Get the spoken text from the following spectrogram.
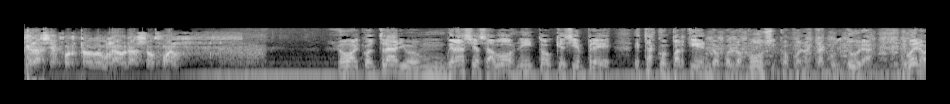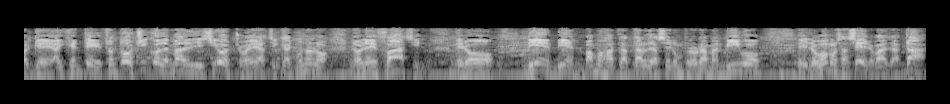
gracias por todo, un abrazo, Juan. No, al contrario, gracias a vos, Nito, que siempre estás compartiendo con los músicos, con nuestra cultura. Y bueno, al que hay gente, son todos chicos de más de 18, ¿eh? así que a algunos no, no le es fácil. Pero bien, bien, vamos a tratar de hacer un programa en vivo. Eh, lo vamos a hacer, vaya, está.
